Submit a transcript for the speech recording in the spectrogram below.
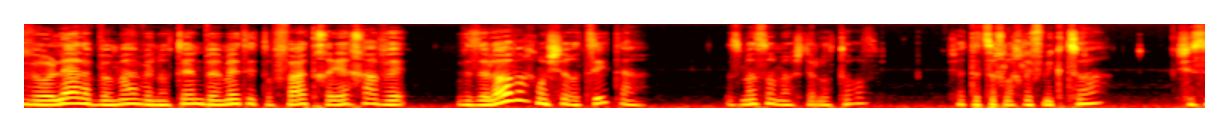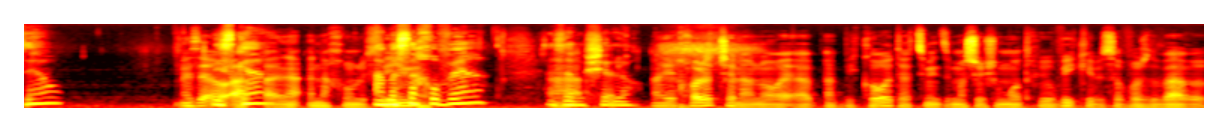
ועולה על הבמה ונותן באמת את הופעת חייך, ו, וזה לא עבר כמו שרצית. אז מה זה אומר, שאתה לא טוב? שאתה צריך להחליף מקצוע? שזהו? נסגר? אנחנו לפעמים... המסך עובר? אז זהו שלא. היכולת שלנו, הביקורת העצמית זה משהו שהוא מאוד חיובי, כי בסופו של דבר,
